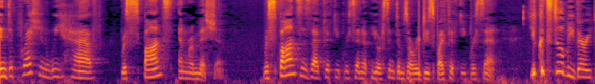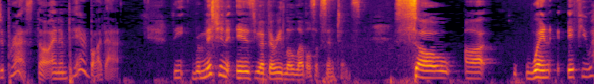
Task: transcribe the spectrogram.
In depression, we have response and remission. Response is that 50% of your symptoms are reduced by 50%. You could still be very depressed, though, and impaired by that. The remission is you have very low levels of symptoms. So, uh, when if you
